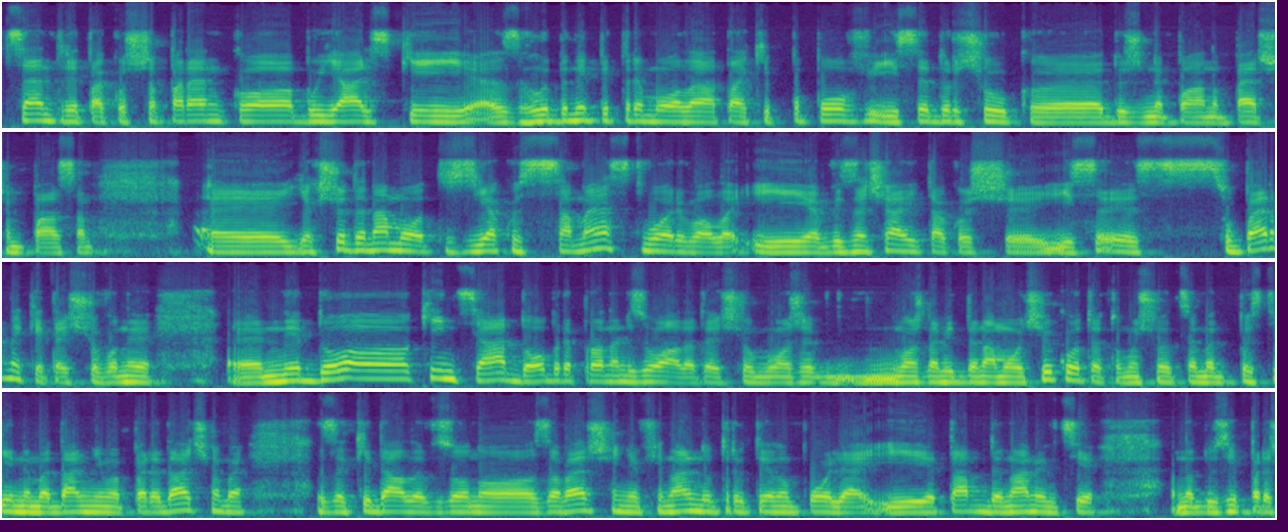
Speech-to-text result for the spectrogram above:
центрі також Шапаренко, Буяльський з глибини підтримували атаки. Попов і Сидорчук дуже непогано першим пасом. Е, Якщо Динамо от якось саме створювало і відзначають також і с- суперники, те, що вони е, не до кінця добре проаналізували те, що може можна від Динамо очікувати, тому що цими постійними дальніми передачами закидали в зону завершення фінальну третину поля, і там динамівці на дузі перед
